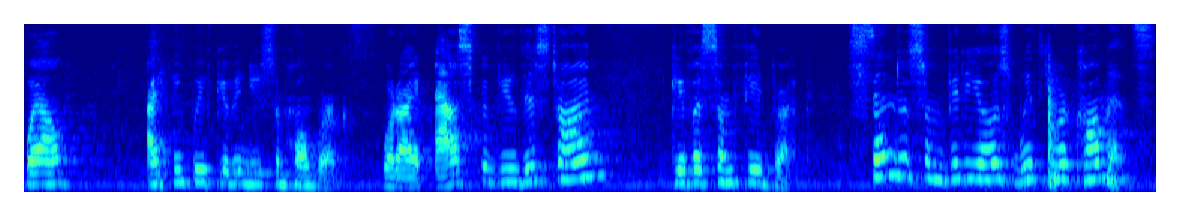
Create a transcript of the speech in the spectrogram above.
Well, I think we've given you some homework. What I ask of you this time, give us some feedback. Send us some videos with your comments,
